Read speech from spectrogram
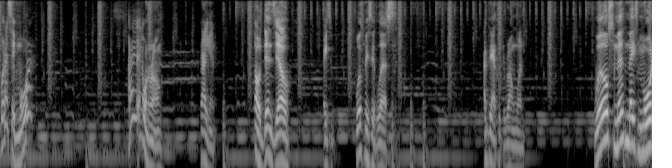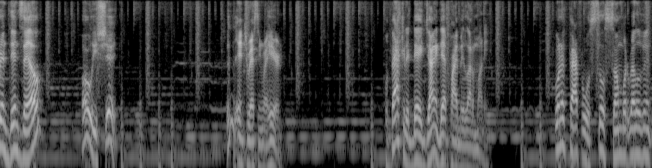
what I say more? I think that one wrong. Try again. Oh, Denzel Will Smith makes less. I think I clicked the wrong one. Will Smith makes more than Denzel? Holy shit. This is interesting right here. Well, back in the day, Johnny Depp probably made a lot of money. Gwyneth Paltrow was still somewhat relevant,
